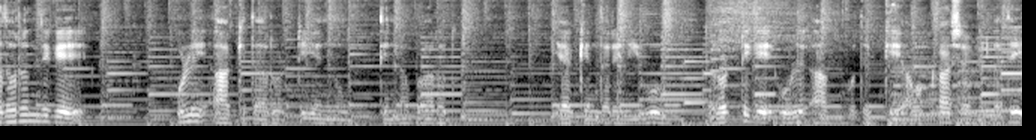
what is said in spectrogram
ಅದರೊಂದಿಗೆ ಹುಳಿ ಹಾಕಿದ ರೊಟ್ಟಿಯನ್ನು ತಿನ್ನಬಾರದು. ಯಾಕೆಂದರೆ ನೀವು ರೊಟ್ಟಿಗೆ ಹುಳಿ ಹಾಕುವುದಕ್ಕೆ ಅವಕಾಶವಿಲ್ಲದೆ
